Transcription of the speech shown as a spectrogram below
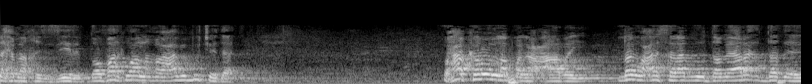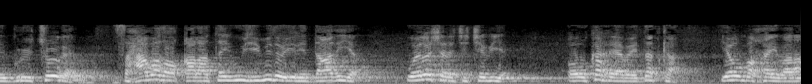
laxma khinziirin. Doofaarka waa la magacaabay mujeedaa waxaa kaloo la magacaabay nabigu alay salaam inuu dameero dad guri jooga saxaabadoo qalatay uu yimid oo yihi daadiya weelashana jejebiya oo uu ka reebay dadka yowma khaybara.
